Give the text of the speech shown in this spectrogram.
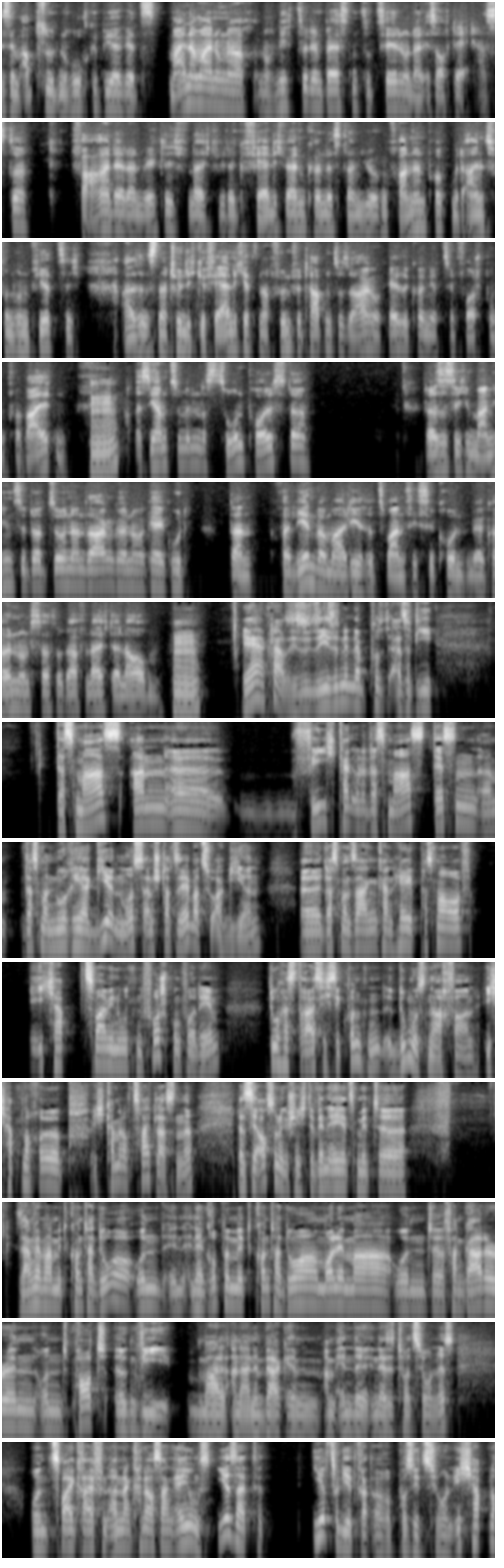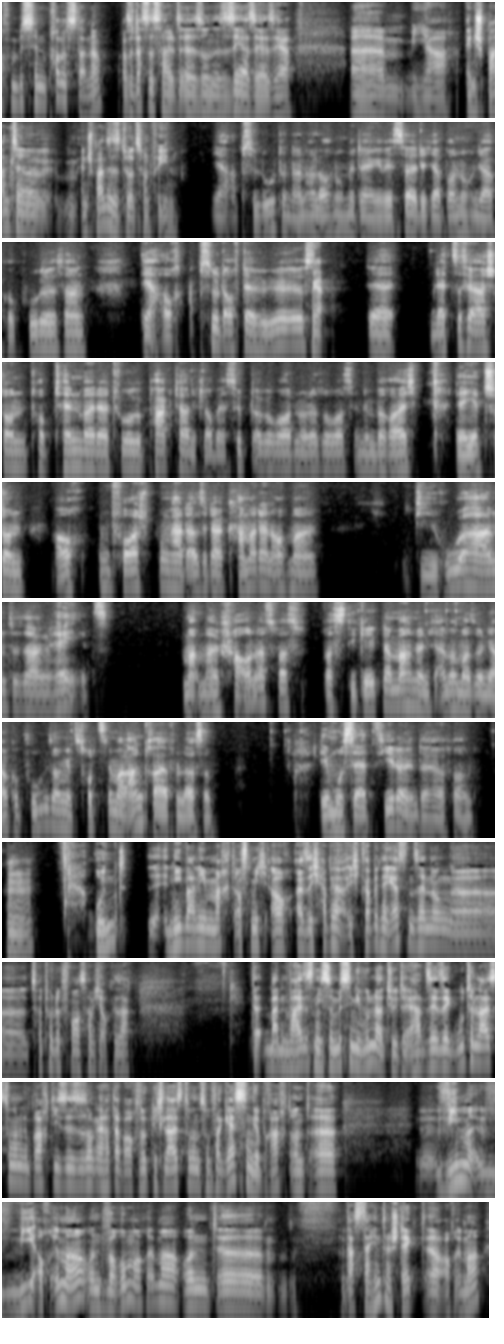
ist im absoluten Hochgebirge jetzt meiner Meinung nach noch nicht zu den Besten zu zählen. Und dann ist auch der erste Fahrer, der dann wirklich vielleicht wieder gefährlich werden könnte, ist dann Jürgen Vandenbroek mit 1,45. Also es ist natürlich gefährlich, jetzt nach fünf Etappen zu sagen, okay, sie können jetzt den Vorsprung verwalten. Hm. Aber sie haben zumindest so ein Polster, dass sie sich in manchen Situationen dann sagen können, okay, gut, dann verlieren wir mal diese 20 Sekunden. Wir können uns das sogar vielleicht erlauben. Hm. Ja, ja, klar. Sie, sie sind in der Position, also die, das Maß an äh, Fähigkeit oder das Maß dessen, ähm, dass man nur reagieren muss, anstatt selber zu agieren, äh, dass man sagen kann, hey, pass mal auf, ich habe zwei Minuten Vorsprung vor dem, du hast 30 Sekunden, du musst nachfahren. Ich habe noch, äh, pff, ich kann mir noch Zeit lassen. Ne? Das ist ja auch so eine Geschichte. Wenn er jetzt mit äh, sagen wir mal mit Contador und in, in der Gruppe mit Contador, Mollema und äh, Van Garderen und Port irgendwie mal an einem Berg im, am Ende in der Situation ist und zwei greifen an, dann kann er auch sagen, ey Jungs, ihr seid, ihr verliert gerade eure Position, ich habe noch ein bisschen Polster, ne? Also das ist halt äh, so eine sehr, sehr, sehr ähm, ja entspannte, entspannte Situation für ihn. Ja, absolut. Und dann halt auch noch mit der Gewissheit. Ich habe auch noch einen Jakob Kugel sagen, der auch absolut auf der Höhe ist. Ja. Der letztes Jahr schon Top 10 bei der Tour gepackt hat. Ich glaube, er ist Siebter geworden oder sowas in dem Bereich. Der jetzt schon auch einen Vorsprung hat. Also da kann man dann auch mal die Ruhe haben zu sagen, hey, jetzt mal, mal schauen, was, was, was die Gegner machen, wenn ich einfach mal so einen Jakob Vogelsang jetzt trotzdem mal angreifen lasse. Dem muss ja jetzt jeder hinterherfahren. Mhm. Und äh, Nibali macht auf mich auch, also ich habe ja, ich glaube in der ersten Sendung äh, zur Tour de France habe ich auch gesagt, da, man weiß es nicht, so ein bisschen die Wundertüte. Er hat sehr, sehr gute Leistungen gebracht diese Saison, er hat aber auch wirklich Leistungen zum Vergessen gebracht und äh, wie, wie auch immer und warum auch immer und äh, was dahinter steckt, äh, auch immer.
